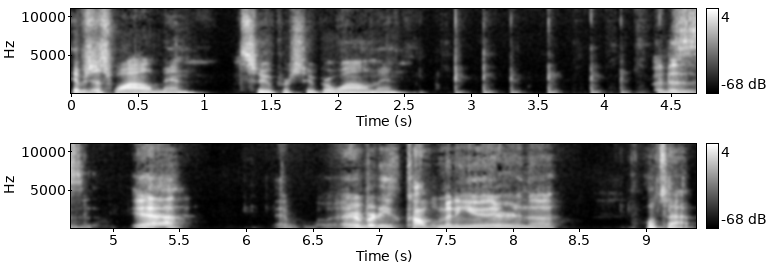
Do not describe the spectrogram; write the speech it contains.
it was just wild, man. Super, super wild, man. It is, yeah. Everybody's complimenting you there in the What's that?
